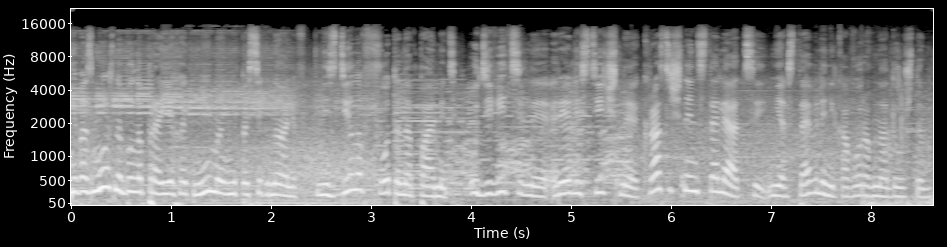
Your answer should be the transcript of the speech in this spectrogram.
Невозможно было проехать мимо, не посигналив, не сделав фото на память. Удивительные, реалистичные, красочные инсталляции не оставили никого равнодушным.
